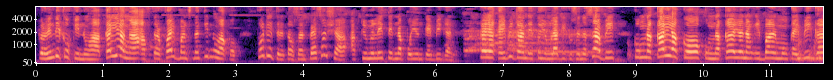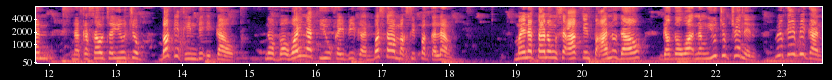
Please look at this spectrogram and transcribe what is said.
Pero hindi ko kinuha. Kaya nga, after 5 months na kinuha ko, 43,000 pesos siya. Accumulated na po yun kaibigan. Kaya kaibigan, ito yung lagi ko sinasabi. Kung nakaya ko, kung nakaya ng iba mong kaibigan, nakasahod sa YouTube, bakit hindi ikaw? No, but why not you kaibigan? Basta magsipag ka lang. May nagtanong sa akin paano daw gagawa ng YouTube channel. Well, kaibigan,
